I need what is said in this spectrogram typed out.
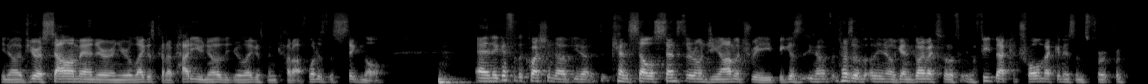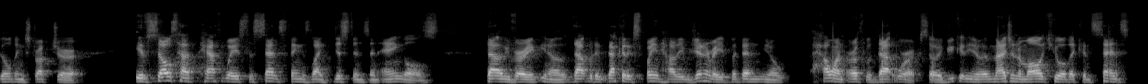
you know, if you're a salamander and your leg is cut off, how do you know that your leg has been cut off? What is the signal? And it gets to the question of, you know, can cells sense their own geometry? Because, you know, in terms of, you know, again, going back to sort of you know, feedback control mechanisms for, for building structure, if cells have pathways to sense things like distance and angles, that would be very, you know, that would that could explain how they regenerate. But then, you know, how on earth would that work? So if you could, you know, imagine a molecule that can sense,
